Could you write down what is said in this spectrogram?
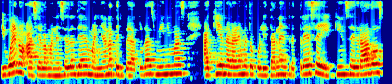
Y bueno, hacia el amanecer del día de mañana temperaturas mínimas aquí en el área metropolitana entre 13 y 15 grados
